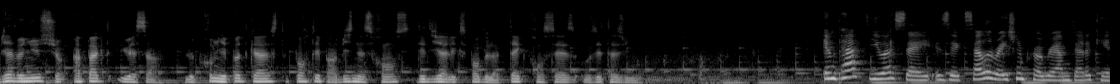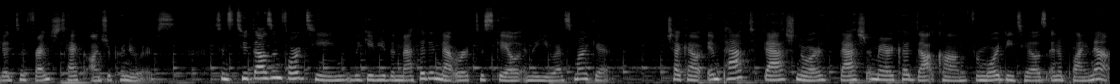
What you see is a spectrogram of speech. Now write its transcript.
Bienvenue sur Impact USA, le premier podcast porté par Business France dédié à l'export de la tech française aux États-Unis. Impact USA is the acceleration program dedicated to French tech entrepreneurs. Since 2014, we give you the method and network to scale in the US market. Check out impact-north-america.com for more details and apply now.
